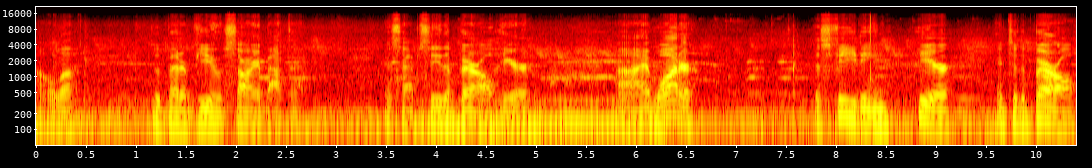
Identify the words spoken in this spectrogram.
I'll uh, do a better view. Sorry about that. Mishap. See the barrel here. Uh, I have water that's feeding here into the barrel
